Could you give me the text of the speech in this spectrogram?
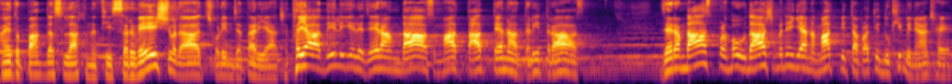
અહીંયા તો પાંચ દસ લાખ નથી. સર્વેશ્વર આ છોડીને જતા રહ્યા છે. થયા દિલ ગેલે જયરામ દાસ માત તાત તેના ધરિત્રાસ. જયરામ દાસ પણ બહુ ઉદાસ બની ગયા અને માત પિતા પ્રતિ દુખી બન્યા છે.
